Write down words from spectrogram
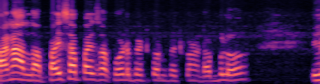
ఆయన పైసా పైసా కూడబెట్టుకొని పెట్టుకున్న డబ్బులు ఈ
